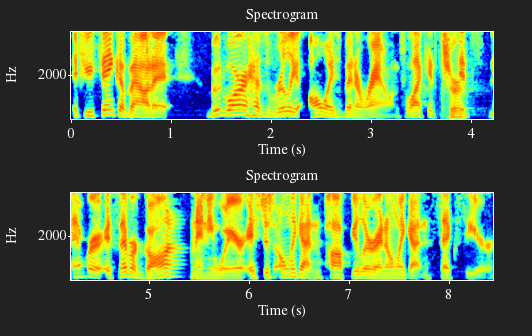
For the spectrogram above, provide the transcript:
if you think about it, boudoir has really always been around. Like it's sure. it's never it's never gone anywhere. It's just only gotten popular and only gotten sexier.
